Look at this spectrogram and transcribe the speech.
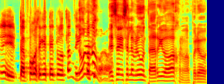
Eh, tampoco sé qué estáis preguntando. No, no, no. nomás. Esa, esa es la pregunta, arriba o abajo nomás. Pero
